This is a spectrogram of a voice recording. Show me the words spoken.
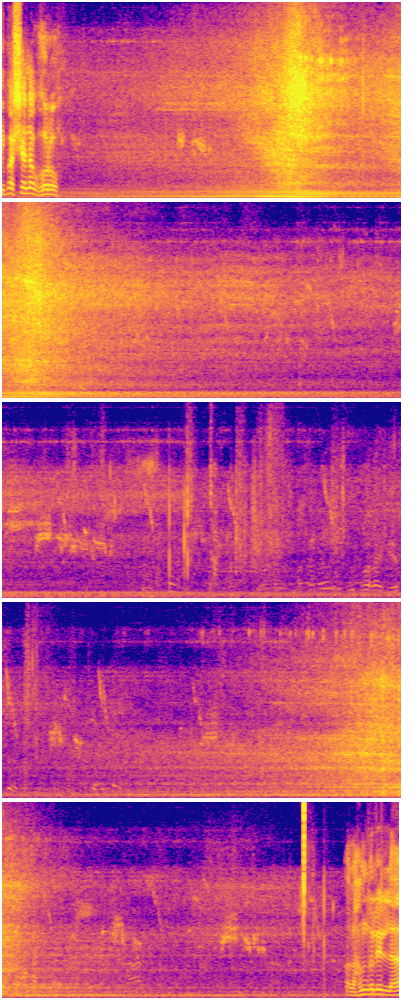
এপাশে পাশে না ঘোরো। আলহামদুলিল্লাহ,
